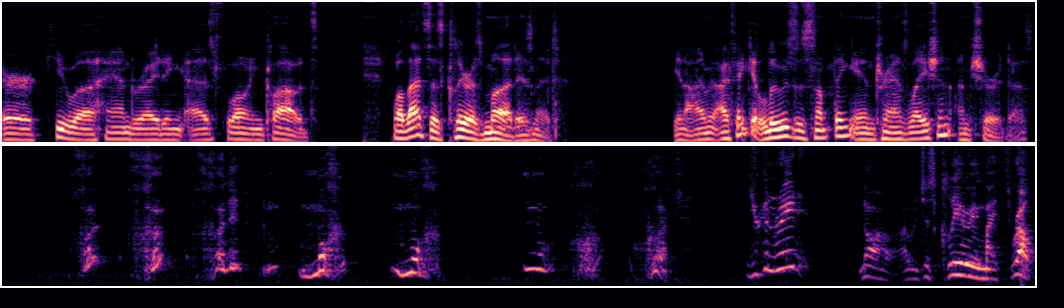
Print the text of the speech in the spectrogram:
Erqua handwriting as flowing clouds. Well, that's as clear as mud, isn't it? You know, I, mean, I think it loses something in translation. I'm sure it does. You can read it. No, I was just clearing my throat.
